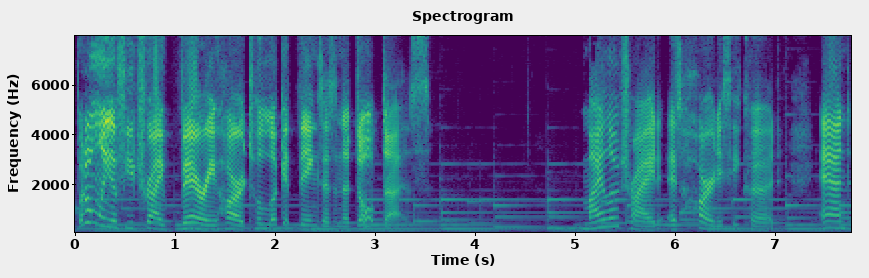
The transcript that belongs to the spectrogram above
but only if you try very hard to look at things as an adult does. Milo tried as hard as he could, and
